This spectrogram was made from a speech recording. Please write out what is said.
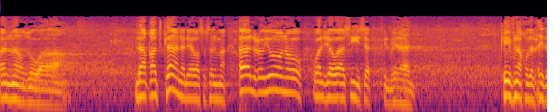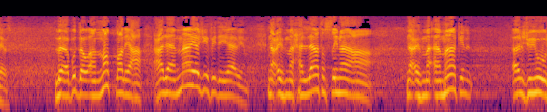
أن نغزوها لقد كان لرسول صلى الله عليه وسلم العيون والجواسيس في البلاد. كيف نأخذ الحذر؟ لا بد أن نطلع على ما يجي في ديارهم. نعرف محلات الصناعة نعرف ما أماكن الجيوش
